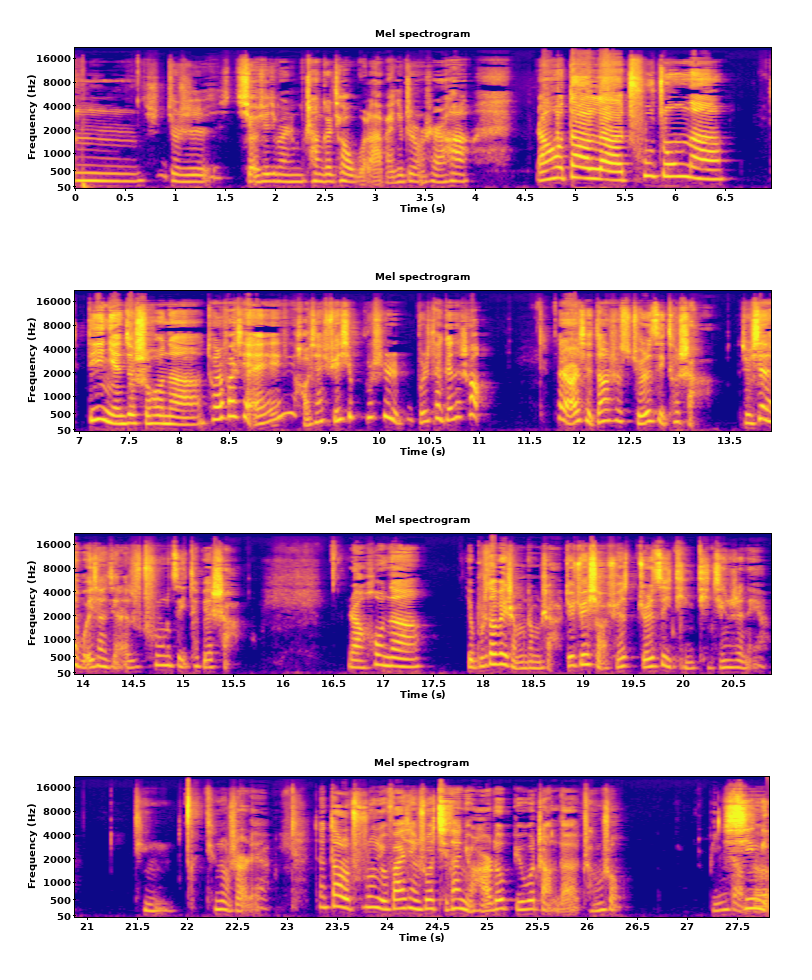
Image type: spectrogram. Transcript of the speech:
嗯，就是小学基本上什么唱歌跳舞啦，反正就这种事儿哈。然后到了初中呢，第一年的时候呢，突然发现，哎，好像学习不是不是太跟得上，但是而且当时觉得自己特傻，就现在回想起来，就初中自己特别傻。然后呢，也不知道为什么这么傻，就觉得小学觉得自己挺挺精神的呀，挺挺懂事儿的呀。但到了初中就发现说，其他女孩都比我长得成熟，比你长心理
